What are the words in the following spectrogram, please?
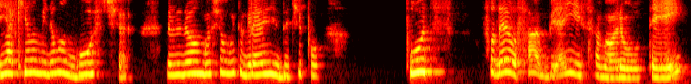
E aquilo me deu uma angústia, mas me deu uma angústia muito grande, do tipo, putz, fodeu, sabe? É isso, agora eu voltei,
